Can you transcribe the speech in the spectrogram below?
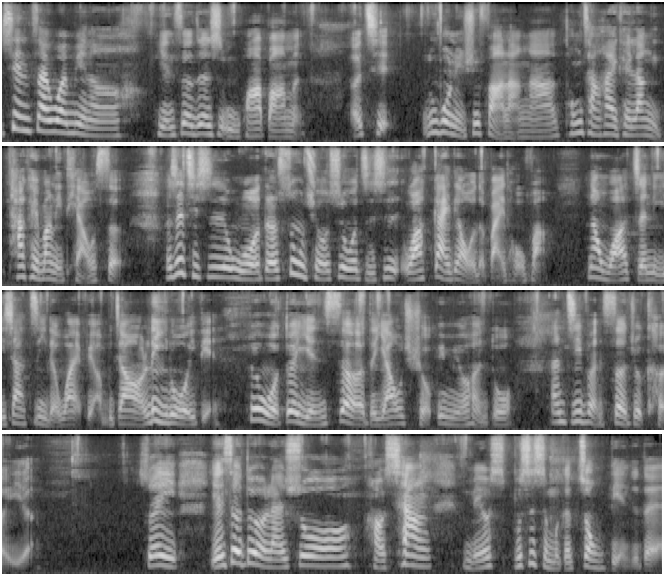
现在外面呢，颜色真的是五花八门，而且如果你去发廊啊，通常它也可以让你，它可以帮你调色。可是其实我的诉求是我只是我要盖掉我的白头发。那我要整理一下自己的外表，比较利落一点，所以我对颜色的要求并没有很多，但基本色就可以了。所以颜色对我来说好像没有不是什么个重点，对不对？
